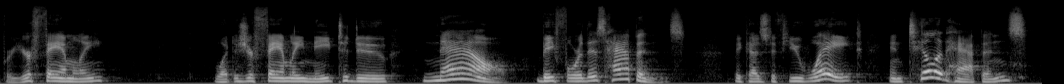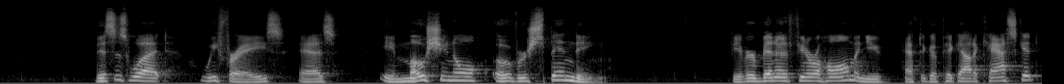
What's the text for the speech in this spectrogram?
for your family, What does your family need to do now before this happens? Because if you wait until it happens, this is what we phrase as emotional overspending. If you've ever been in a funeral home and you have to go pick out a casket,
